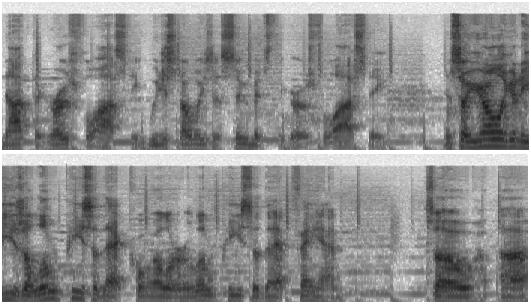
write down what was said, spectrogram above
not the gross velocity. We just always assume it's the gross velocity. And so you're only going to use a little piece of that coil or a little piece of that fan. So uh,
